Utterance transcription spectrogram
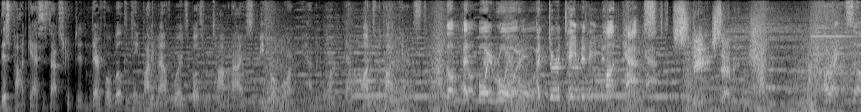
This podcast is not scripted and therefore will contain potty mouth words both from Tom and I, so be forewarned. You have been warned. Now, on to the podcast. The Penboy Roy Pentertainment Podcast. Stage Savage. All right, so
